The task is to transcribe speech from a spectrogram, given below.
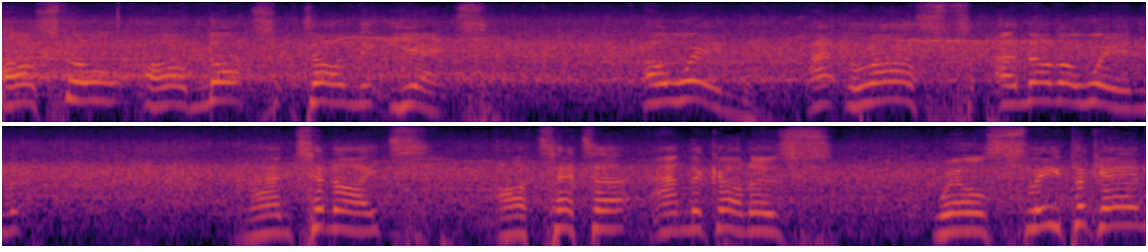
Arsenal are not done yet. A win, at last another win. And tonight, Arteta and the Gunners will sleep again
